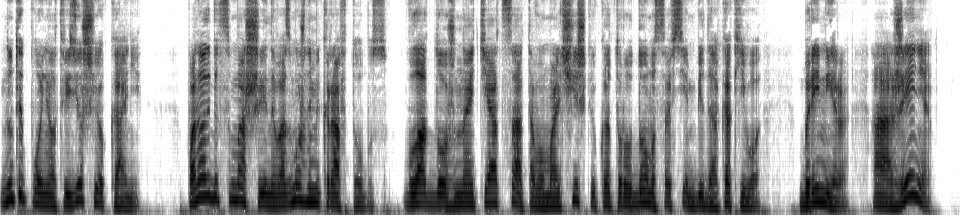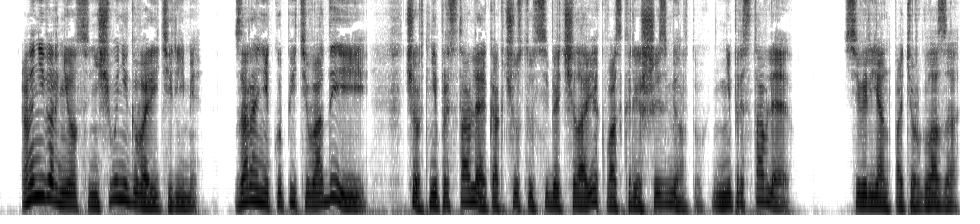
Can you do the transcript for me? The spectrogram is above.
Ну ты понял, отвезешь ее к Ане. Понадобится машина, возможно, микроавтобус. Влад должен найти отца того мальчишки, у которого дома совсем беда, как его? Боремира. А Женя? Она не вернется, ничего не говорите Риме. Заранее купите воды и... Черт, не представляю, как чувствует себя человек, воскресший из мертвых. Не представляю. Северьян потер глаза.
